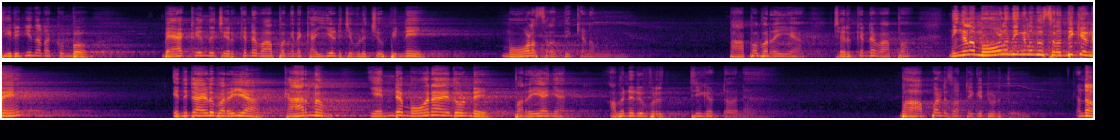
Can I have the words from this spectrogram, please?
തിരിഞ്ഞു നടക്കുമ്പോൾ ബാക്കിൽ നിന്ന് ചെറുക്കന്റെ വാപ്പ ഇങ്ങനെ കൈയടിച്ച് വിളിച്ചു പിന്നെ മോളെ ശ്രദ്ധിക്കണം. പാപ്പ പറയുക ചെറുക്കന്റെ വാപ്പ നിങ്ങളെ മോൾ നിങ്ങളൊന്ന് ശ്രദ്ധിക്കണേ. എന്നിട്ട് അയാൾ പറയുക കാരണം എന്റെ മോനായതുകൊണ്ട് പറയുക ഞാൻ അവനൊരു വൃത്തികെട്ടവനാ ബാപ്പാണ് സർട്ടിഫിക്കറ്റ് കൊടുത്തു. കണ്ടോ?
